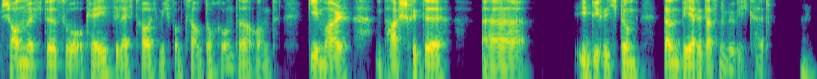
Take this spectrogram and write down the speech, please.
schauen möchte, so, okay, vielleicht traue ich mich vom Zaun doch runter und gehe mal ein paar Schritte äh, in die Richtung, dann wäre das eine Möglichkeit. Mhm.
